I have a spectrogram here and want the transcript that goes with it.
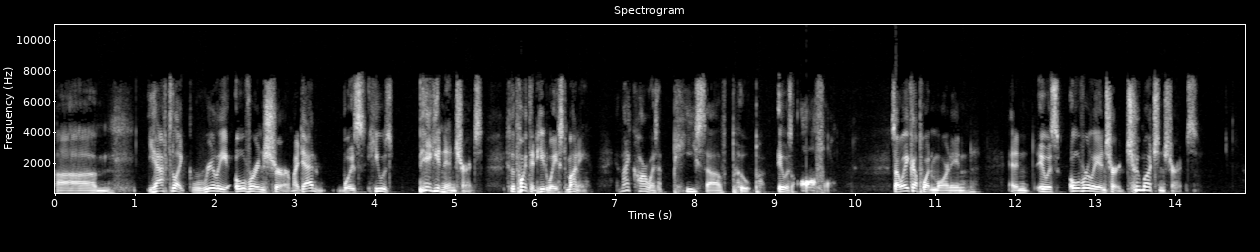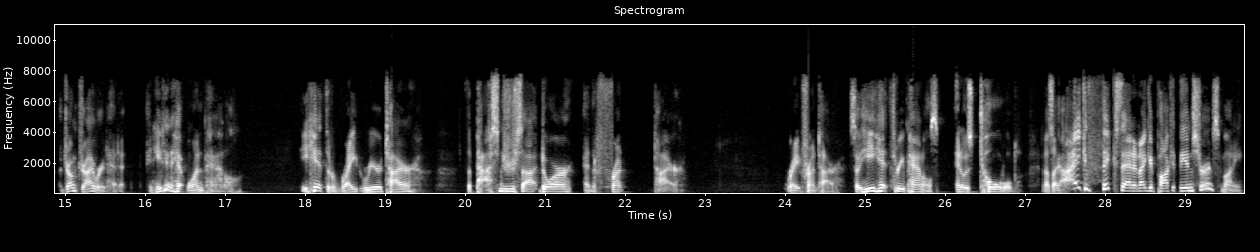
Um, you have to like really over insure. My dad was he was big in insurance to the point that he'd waste money. And my car was a piece of poop. It was awful. So I wake up one morning and it was overly insured, too much insurance. A drunk driver had hit it, and he didn't hit one panel. He hit the right rear tire, the passenger side door, and the front tire. Right front tire. So he hit three panels, and it was totaled. And I was like, I could fix that, and I could pocket the insurance money.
